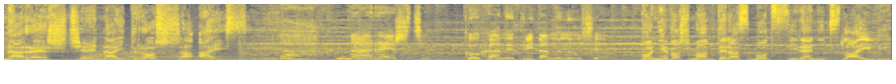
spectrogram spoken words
Nareszcie, najdroższa Icy. Tak, nareszcie, kochany Tritannusie. Ponieważ mam teraz moc Sirenix Laili,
